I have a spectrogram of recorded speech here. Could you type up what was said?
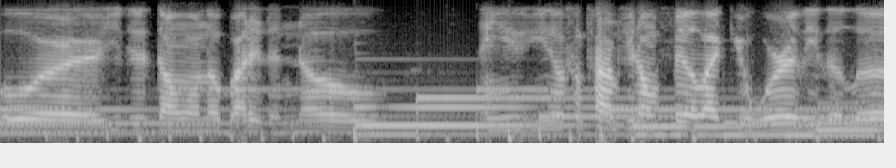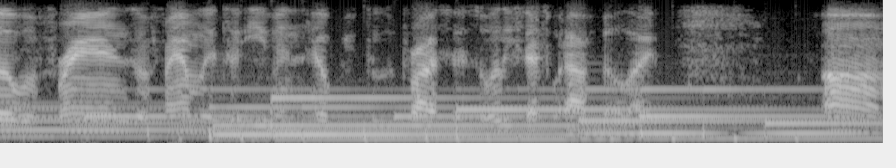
or you just don't want nobody to know sometimes you don't feel like you're worthy the love of friends or family to even help you through the process. Or at least that's what I feel like. Um,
